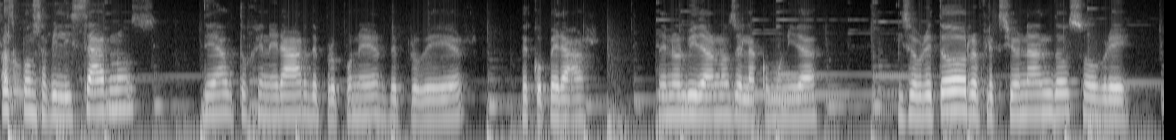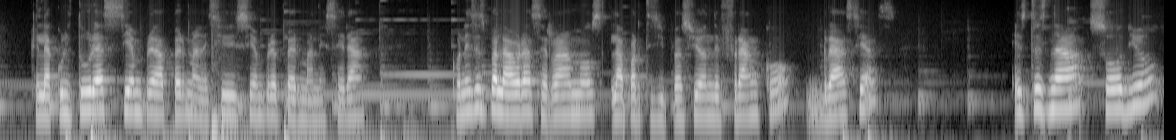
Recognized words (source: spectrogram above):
Responsabilizarnos de autogenerar, de proponer, de proveer, de cooperar, de no olvidarnos de la comunidad y sobre todo reflexionando sobre que la cultura siempre ha permanecido y siempre permanecerá con esas palabras cerramos la participación de Franco. Gracias. Esto es Na Sodio,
